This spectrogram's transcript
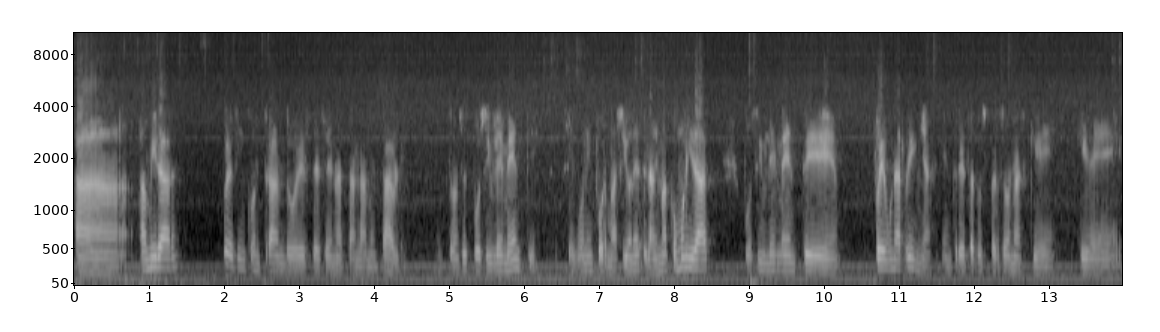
a, mirar, pues encontrando esta escena tan lamentable. Entonces posiblemente, según informaciones de la misma comunidad, posiblemente fue una riña entre estas dos personas que, que,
